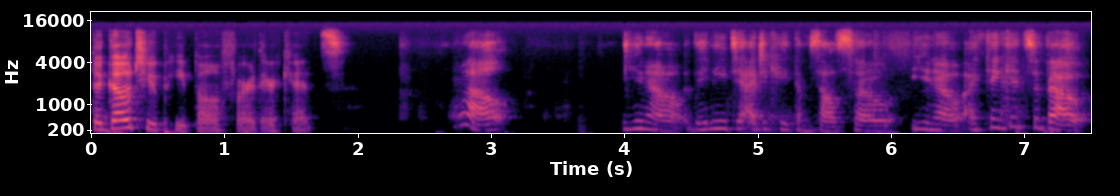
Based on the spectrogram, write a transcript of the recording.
the go-to people for their kids. Well you know they need to educate themselves. So you know i think it's about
